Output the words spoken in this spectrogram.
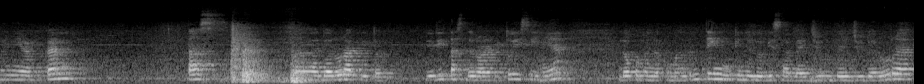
menyiapkan tas uh, darurat gitu. Jadi tas darurat itu isinya dokumen-dokumen penting mungkin juga bisa baju baju darurat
